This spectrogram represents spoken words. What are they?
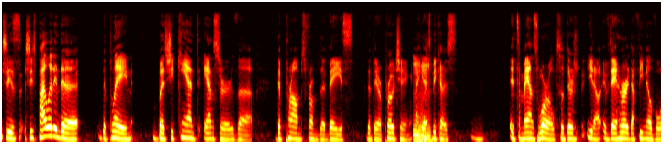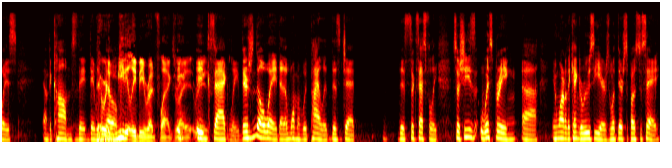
She's she's piloting the the plane, but she can't answer the the prompts from the base that they're approaching. I guess because it's a man's world, so there's you know if they heard a female voice on the comms, they they would There would know immediately be red flags, right? raised. Exactly. There's no way that a woman would pilot this jet this successfully. So she's whispering uh, in one of the kangaroo's ears what they're supposed to say,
